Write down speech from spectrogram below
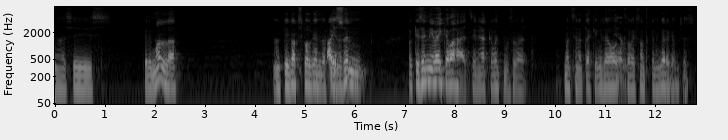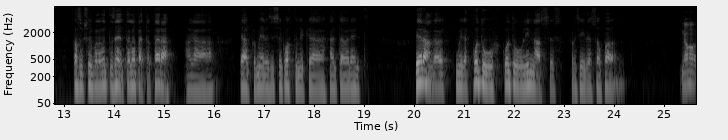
ja siis kerime alla okei okay,, kaks kolmkümmend, okei no see on, okei okay,, see on nii väike vahe, et siin ei hakka võtma seda, et mõtlesin, et äkki kui see ootus oleks natukene kõrgem, siis tasuks võib-olla võtta see, et ta lõpetab ta ära, aga jääb ka meile siis see kohtunike häälte variant. Ka muide kodu, kodulinnas siis Brasiilias Sao Paulos. no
